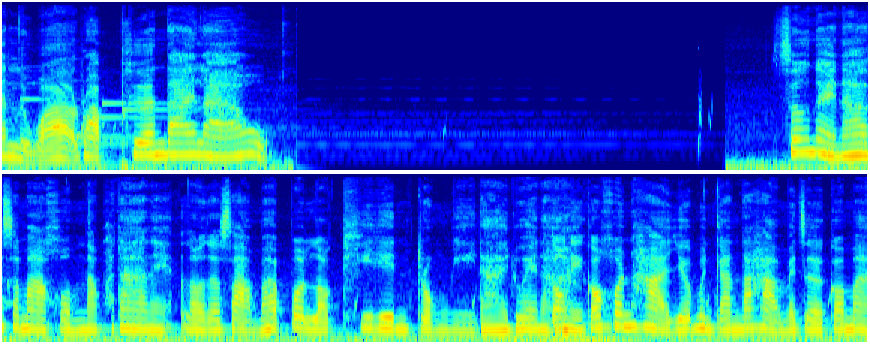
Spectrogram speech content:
นหรือว่ารับเพื่อนได้แล้ว ซึ่งในหน้าสมาคมนักพัฒนาเนี่ย เราจะสามารถปลดล็อกที่ดินตรงนี้ได้ด้วยนะ ตรงนี้ก็คนหาเยอะเหมือนกันถ้าหาไม่เจอก็มา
